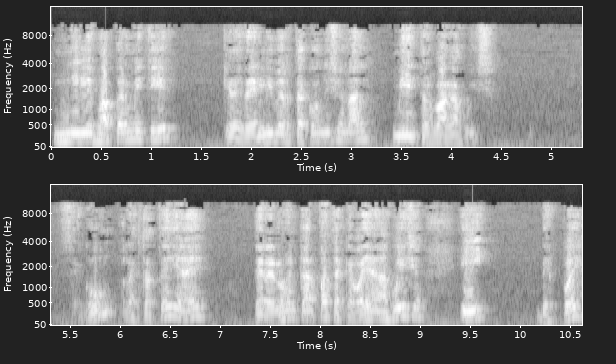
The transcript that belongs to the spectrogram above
ni les va a permitir que les den libertad condicional mientras van a juicio. Según la estrategia es tenerlos en carpa hasta que vayan a juicio y después,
